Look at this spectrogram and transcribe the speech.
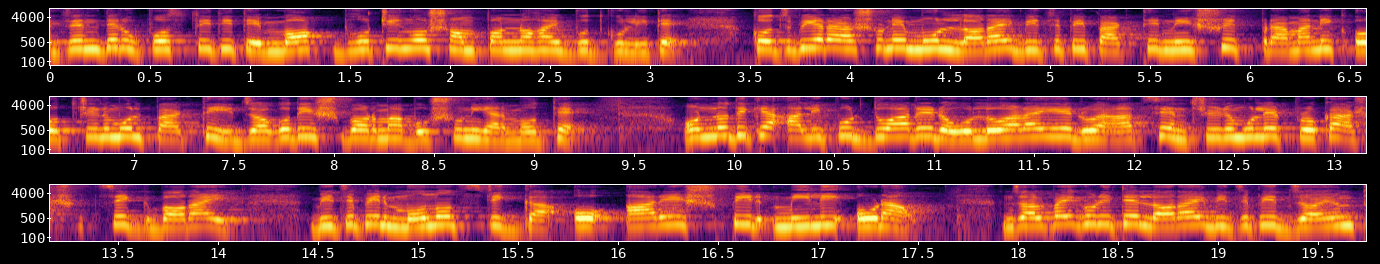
এজেন্টদের উপস্থিতিতে মক ভোটিংও সম্পন্ন হয় বুথগুলিতে। কোচবিহার আসনে মূল লড়াই বিজেপি প্রার্থী নিশ্চিত প্রামাণিক ও তৃণমূল প্রার্থী জগদীশ বর্মা বসুনিয়ার মধ্যে। অন্যদিকে আলিপুরদুয়ারেরও লড়াইয়ে রয়ে আছেন তৃণমূলের প্রকাশ সিগ বরাইক বিজেপির মনোজ টিগ্গা ও আরএসপির মিলি ওরাও। জলপাইগুড়িতে লড়াই বিজেপির জয়ন্ত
